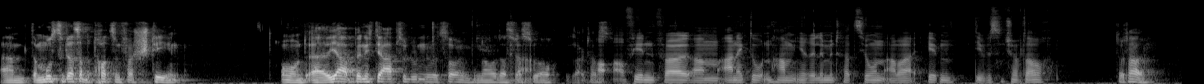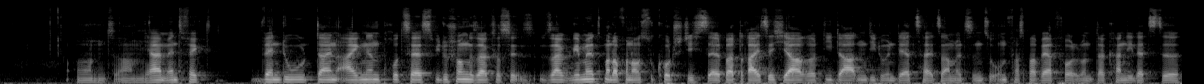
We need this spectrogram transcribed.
ähm, dann musst du das aber trotzdem verstehen. Und äh, ja, bin ich der absoluten Überzeugung, genau das, Klar. was du auch gesagt hast. Auf jeden Fall, ähm, Anekdoten haben ihre Limitationen, aber eben die Wissenschaft auch. Total. Und ähm, ja, im Endeffekt wenn du deinen eigenen Prozess, wie du schon gesagt hast, sag, gehen wir jetzt mal davon aus, du coachst dich selber 30 Jahre, die Daten, die du in der Zeit sammelst, sind so unfassbar wertvoll und da kann die letzte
